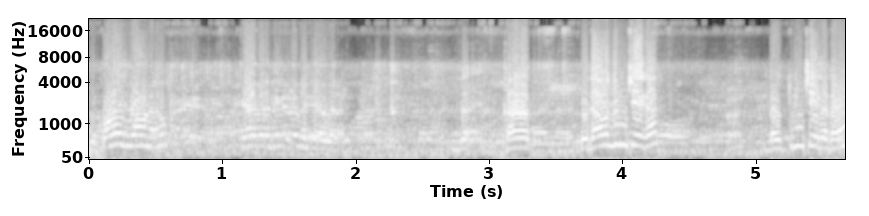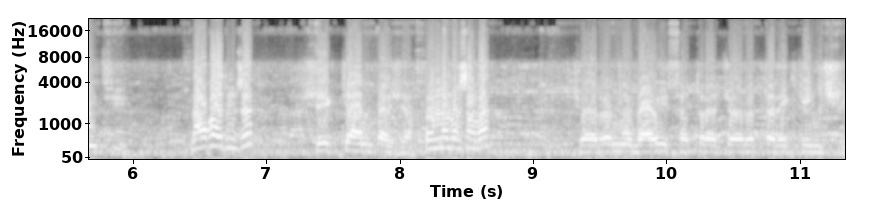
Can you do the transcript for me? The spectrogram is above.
कोणाच जाऊन नाव तुमचे आहे का नाव तुमचे आहे का नाव नाव काय तुमचं? शेख चांद पाशा फोन नंबर सांगा चौऱ्याण्णव बावीस सतरा चौऱ्याहत्तर एक्क्याऐंशी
